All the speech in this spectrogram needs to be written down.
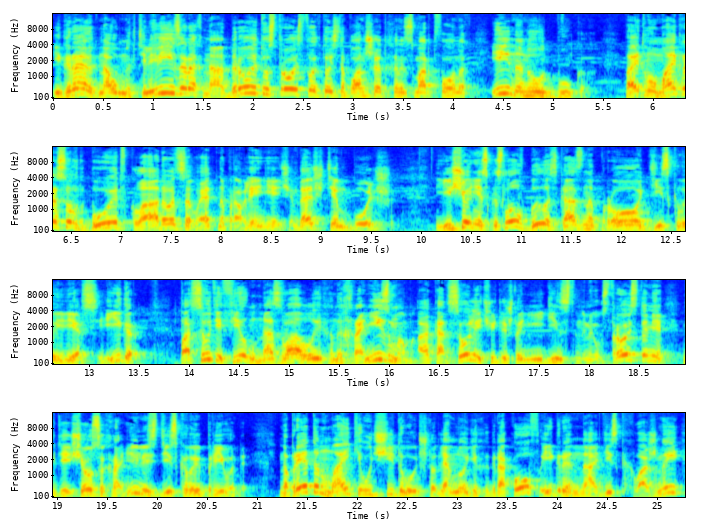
Играют на умных телевизорах, на Android-устройствах, то есть на планшетах и на смартфонах, и на ноутбуках. Поэтому Microsoft будет вкладываться в это направление чем дальше, тем больше. Еще несколько слов было сказано про дисковые версии игр. По сути, фильм назвал их анахронизмом, а консоли чуть ли что не единственными устройствами, где еще сохранились дисковые приводы. Но при этом майки учитывают, что для многих игроков игры на дисках важны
